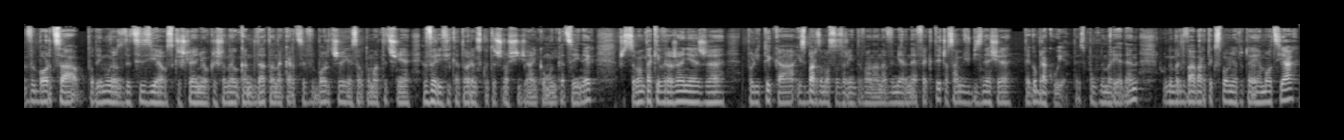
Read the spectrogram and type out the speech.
Wyborca podejmując decyzję o skreśleniu określonego kandydata na kartce wyborczej jest automatycznie weryfikatorem skuteczności działań komunikacyjnych, przez co mam takie wrażenie, że polityka jest bardzo mocno zorientowana na wymierne efekty. Czasami w biznesie tego brakuje. To jest punkt numer jeden. Punkt numer dwa, Bartek wspomniał tutaj o emocjach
